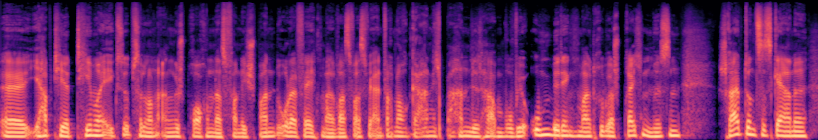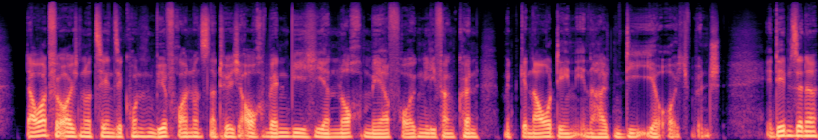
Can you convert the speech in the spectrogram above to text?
äh, ihr habt hier Thema XY angesprochen, das fand ich spannend oder vielleicht mal was, was wir einfach noch gar nicht behandelt haben, wo wir unbedingt mal drüber sprechen müssen. Schreibt uns das gerne. Dauert für euch nur 10 Sekunden. Wir freuen uns natürlich auch, wenn wir hier noch mehr Folgen liefern können mit genau den Inhalten, die ihr euch wünscht. In dem Sinne,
